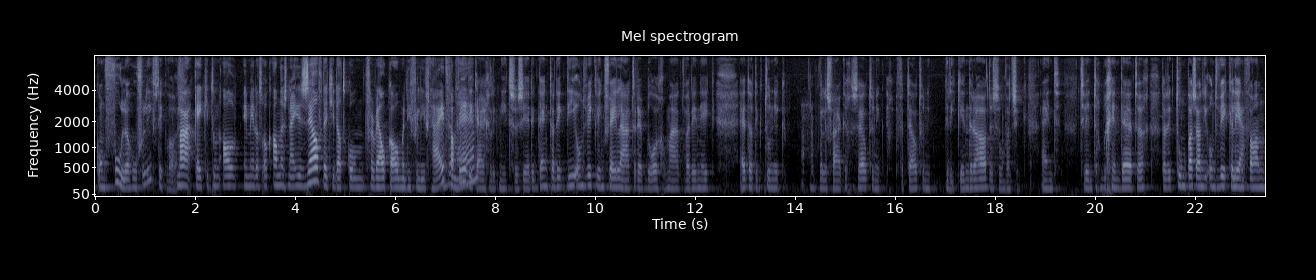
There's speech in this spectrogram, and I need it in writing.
kon voelen hoe verliefd ik was. maar keek je toen al inmiddels ook anders naar jezelf dat je dat kon verwelkomen, die verliefdheid dat van weet hem? ik eigenlijk niet zozeer. Ik denk dat ik die ontwikkeling veel later heb doorgemaakt. Waarin ik, hè, dat ik toen ik, heb ik wel eens vaker gezegd, toen ik verteld toen ik drie kinderen had. Dus toen was ik eind 20, begin 30. Dat ik toen pas aan die ontwikkeling Ja. van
